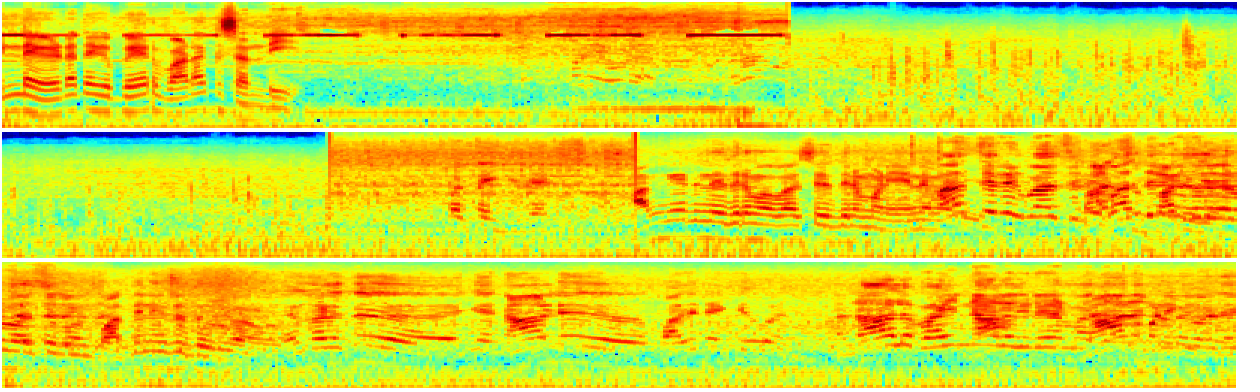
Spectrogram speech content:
இந்த இடத்துக்கு பேர் வடக்கு சந்தி. அங்க இருந்து திரும்ப பஸ் எத்தனை மணி என்ன. பத்து நிமிஷத்துக்கு நாலு பதினஞ்சு நாலு பதினாலு நாலு மணிக்கு வந்து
